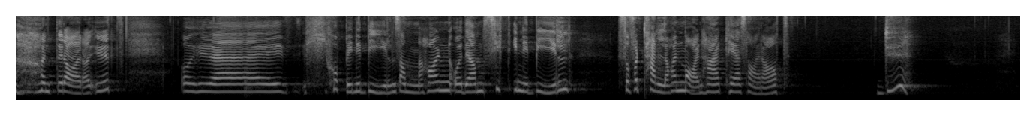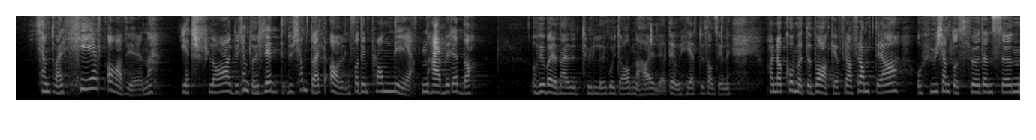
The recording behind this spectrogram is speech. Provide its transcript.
Han drar henne ut. Og hun eh, hopper inn i bilen sammen med han, og idet de sitter inni bilen, så forteller han mannen her til Sara at du kommer til å være helt avgjørende i et slag. Du kommer til å, redde, du kommer til å være helt avgjørende for at den planeten her blir redda. Og hun bare Nei, du tuller. Det går ikke an. Det er jo helt usannsynlig. Han har kommet tilbake fra framtida, og hun kommer til å føde en sønn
